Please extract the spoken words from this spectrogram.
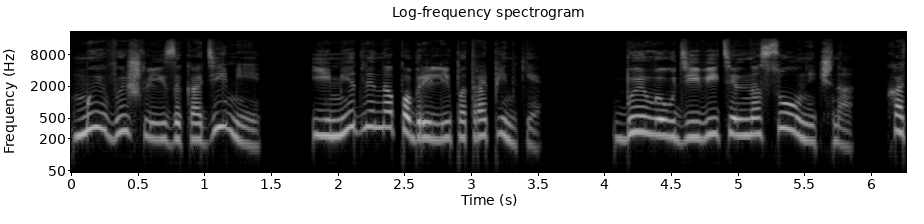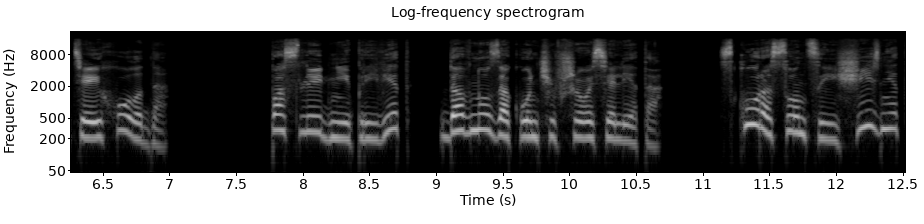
Мы вышли из академии и медленно побрели по тропинке. Было удивительно солнечно, хотя и холодно. Последний привет давно закончившегося лета. Скоро солнце исчезнет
